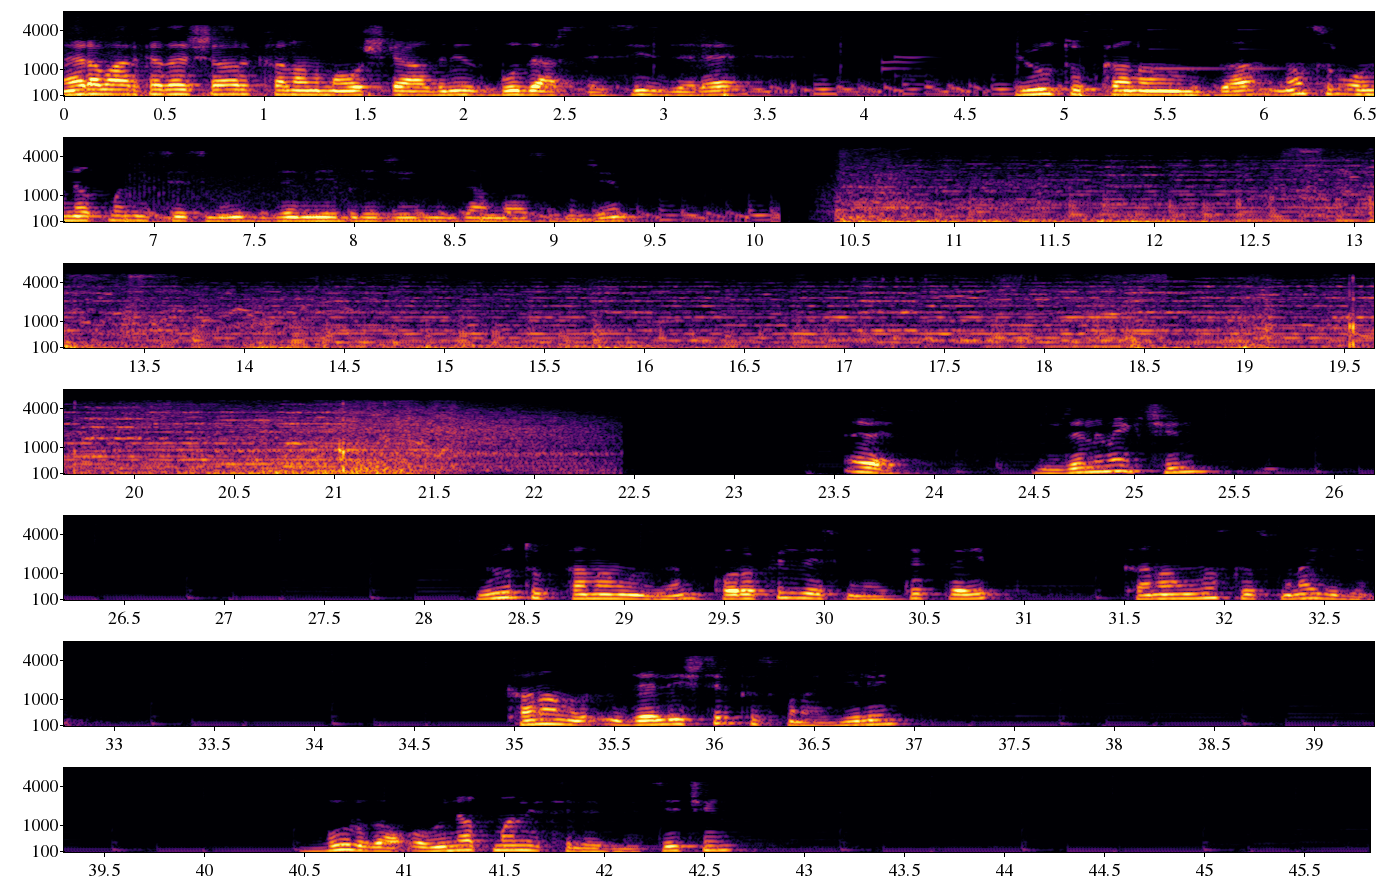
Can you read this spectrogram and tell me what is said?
Merhaba arkadaşlar kanalıma hoş geldiniz. Bu derste sizlere YouTube kanalınızda nasıl oynatma listesini düzenleyebileceğinizden bahsedeceğim. Evet, düzenlemek için YouTube kanalınızın profil resmine tıklayıp kanalınız kısmına gidin. Kanalı özelleştir kısmına gelin. Burada oynatma listelerini seçin.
